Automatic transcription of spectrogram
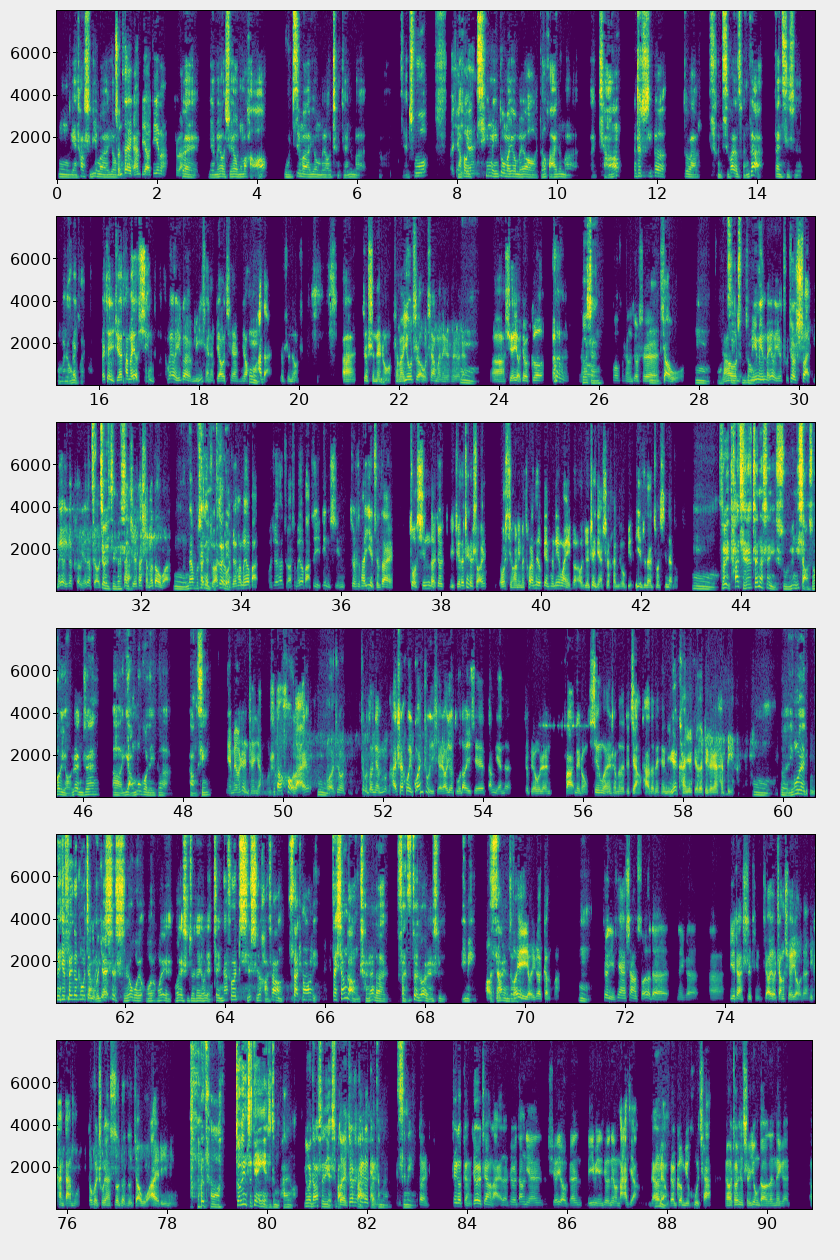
嗯演唱实力嘛，又存在感比较低嘛，是吧？对，也没有学友那么好，舞技嘛又没有陈晨那么杰出，然后亲民度嘛又没有德华那么强，那这是一个对吧？很奇怪的存在。但其实我们都误会他。而且你觉得他没有性格，他没有一个明显的标签，你要花旦就是那种，啊，就是那种什么优质偶像嘛，那个是有点，啊，学友就是歌歌神，郭富城就是跳舞。嗯，然后明明没有一个出，就是帅，没有一个特别的标准，就是这个帅。但其实他什么都玩。嗯，那不是你主要是我觉得他没有把，我觉得他主要是没有把自己定型，就是他一直在做新的。就你觉得这个时候，哎，我喜欢里面，突然他又变成另外一个了。我觉得这点是很牛逼的，一直在做新的东西。嗯，所以他其实真的是你属于你小时候有认真呃仰慕过的一个港星，也没有认真仰慕，是到后来我就这么多年还是会关注一些，然后又读到一些当年的，就比如人。发那种新闻什么的，就讲他的那些，你越看越觉得这个人很厉害。嗯，对，因为那些飞哥跟我讲一个事实，我我我也我也是觉得有点震惊。他说，其实好像四大天王里，在香港承认的粉丝最多的人是黎明，其他人都。所以有一个梗嘛，嗯，就你现在上所有的那个呃 B 站视频，只要有张学友的，你看弹幕都会出现四个字，叫我爱黎明。我操，周星驰电影也是这么拍的嘛？因为当时也是把对，就是这个梗他们齐名。对。这个梗就是这样来的，就是当年学友跟黎明就那种拿奖，然后两边歌迷互掐，然后周星驰用到的那个《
